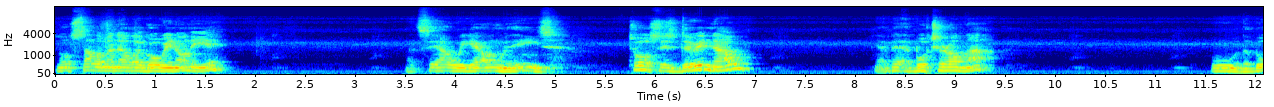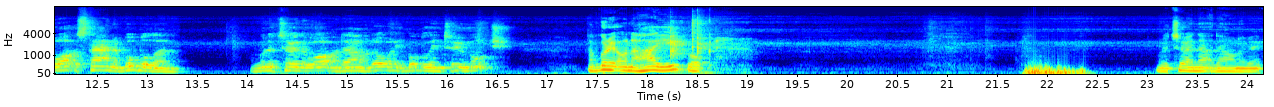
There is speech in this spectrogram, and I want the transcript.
There's no salmonella going on here. Let's see how we get on with these. Toast is doing now. Get a bit of butter on that. Ooh, the water's starting to bubble and I'm going to turn the water down. I don't want it bubbling too much. I've got it on a high heat, look. I'm going to turn that down a bit.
